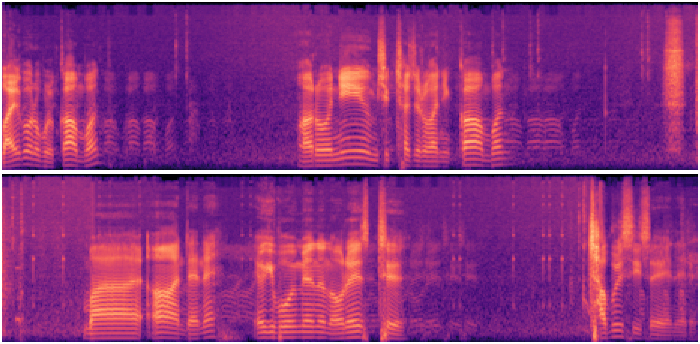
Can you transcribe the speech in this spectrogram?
말 걸어볼까 한번? 아론이 음식 찾으러 가니까 한번 말, 아, 안 되네. 여기 보면은 어레스트 잡을 수 있어요, 얘네를.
